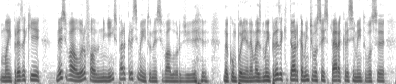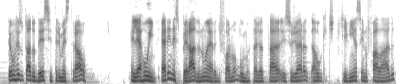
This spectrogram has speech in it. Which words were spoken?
uma empresa que, nesse valor, eu falo, ninguém espera crescimento nesse valor de, da companhia, né? Mas numa empresa que teoricamente você espera crescimento, você ter um resultado desse trimestral, ele é ruim. Era inesperado? Não era, de forma alguma, tá? Já tá isso já era algo que, que vinha sendo falado,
